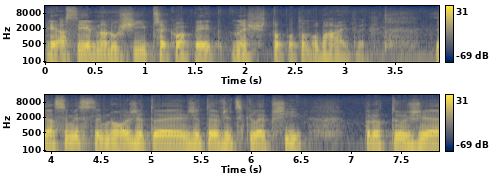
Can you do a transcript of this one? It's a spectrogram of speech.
je asi jednodušší překvapit, než to potom obhájit. Vy. Já si myslím, no, že to je, že to je vždycky lepší, protože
